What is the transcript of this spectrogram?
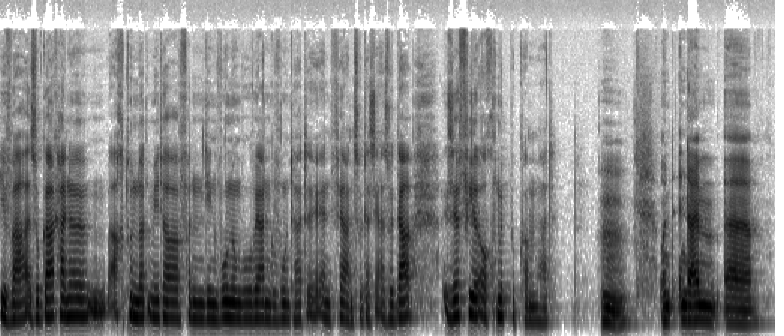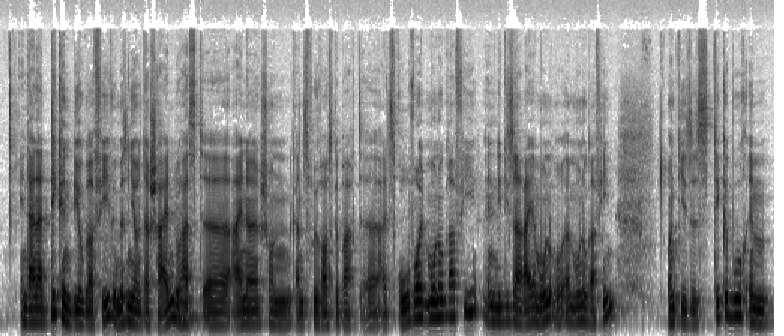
die war also gar keine 800 Meter von den Wohnungen, wo Wern gewohnt hat, äh, entfernt, sodass er also da sehr viel auch mitbekommen hat. Hm. Und in deinem äh in deiner dicken Biografie, wir müssen hier unterscheiden, du hast äh, eine schon ganz früh rausgebracht äh, als Rowold-Monographie in dieser Reihe Mono, äh, Monographien und dieses dicke Buch im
